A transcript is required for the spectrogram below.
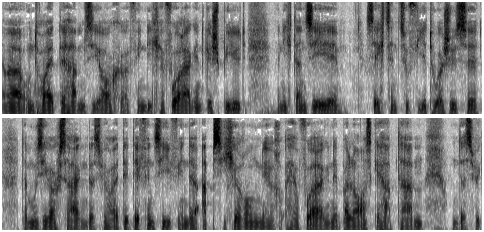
und heute haben sie auch, äh, finde ich, hervorragend gespielt. Wenn ich dann sehe, 16 zu 4 Torschüsse, dann muss ich auch sagen, dass wir heute defensiv in der Absicherung eine hervorragende Balance gehabt haben und dass wir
